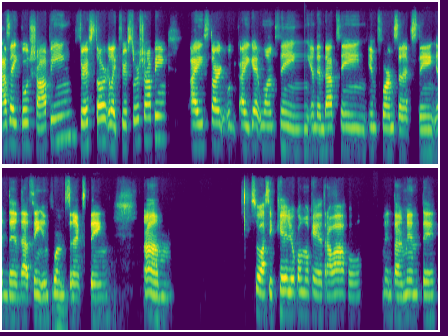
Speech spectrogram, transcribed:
as I go shopping, thrift store, like thrift store shopping, I start, I get one thing, and then that thing informs the next thing, and then that thing informs the next thing. Um, so así es que yo como que trabajo mentalmente.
